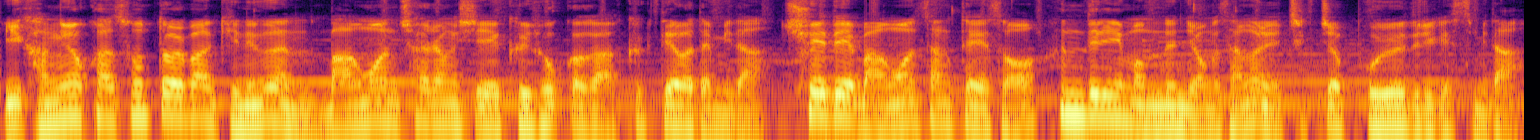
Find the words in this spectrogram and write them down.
이 강력한 손떨방 기능은 망원 촬영 시에 그 효과가 극대화됩니다. 최대 망원 상태에서 흔들림 없는 영상을 직접 보여드리겠습니다.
